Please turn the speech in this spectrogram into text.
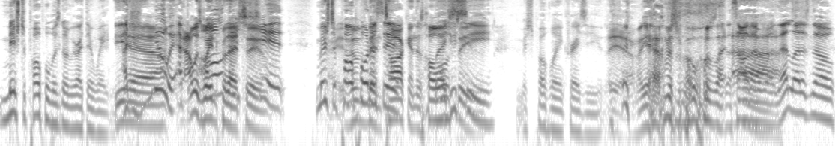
Mr. Popo was going to be right there waiting. I just knew it. After I was waiting for that too. Shit, Mr. Popo been said, talking this whole you season. see, Mr. Popo ain't crazy. Yeah, yeah. Mr. Popo was like, That's all that "Ah." was. That let us know.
